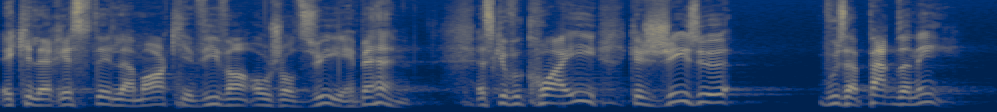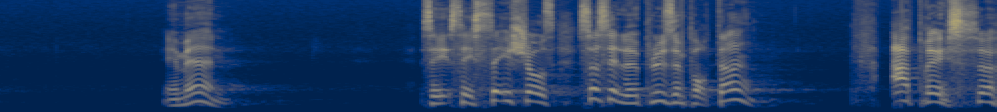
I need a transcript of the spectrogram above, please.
Et qu'il est resté de la mort, qui est vivant aujourd'hui? Amen. Est-ce que vous croyez que Jésus vous a pardonné? Amen. C'est ces choses. Ça, c'est le plus important. Après ça,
